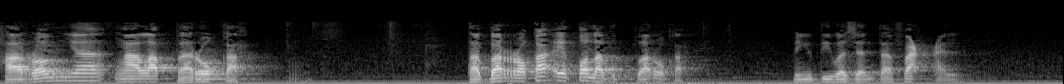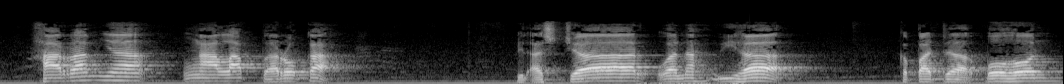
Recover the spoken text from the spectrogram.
haramnya ngalap barokah. Tabarroka e talabut barokah? Mengikuti wazan tafa'al. Haramnya ngalap barokah bil asjar wa nahwiha kepada pohon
